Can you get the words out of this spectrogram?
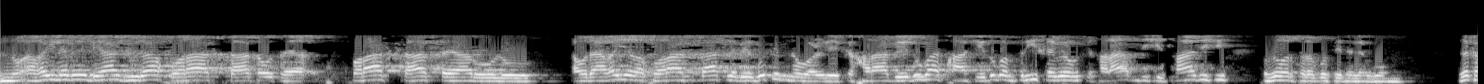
نو هغه لبه بیا جدا خوراک تاک او تیا خوراک تاک تیارولو او دا غیغه خوراک تاک لبه ګوتب نو ورلې که خرابې دوه بس خاصې دوه پری خوي او چې خراب دي شي خادي شي زور سره ګوتې نه لګوم ځکه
